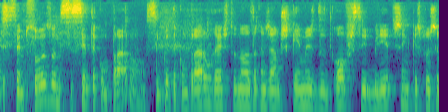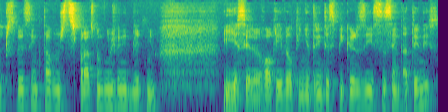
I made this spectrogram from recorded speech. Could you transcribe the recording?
100 é, pessoas, onde 60 compraram, 50 compraram, o resto nós arranjámos esquemas de oferecer bilhetes sem que as pessoas se apercebessem que estávamos desesperados, não tínhamos vendido bilhete nenhum. Ia ser horrível, tinha 30 speakers e 60 attendees.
